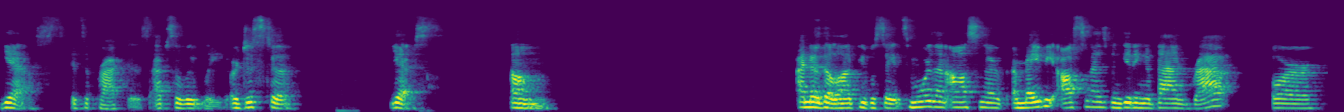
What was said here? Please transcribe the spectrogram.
Yes, it's a practice, absolutely. Or just to, yes. Um, I know that a lot of people say it's more than asana, or maybe asana has been getting a bad rap or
